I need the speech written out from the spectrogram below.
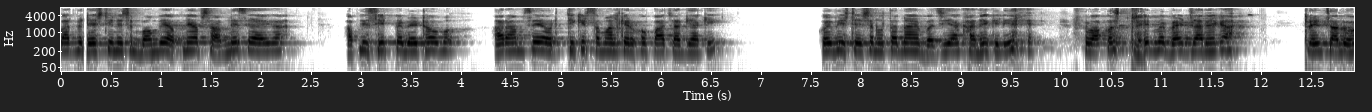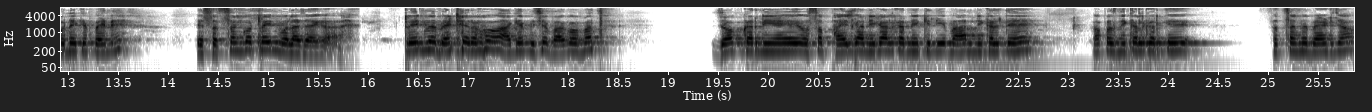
बाद में डेस्टिनेशन बॉम्बे अपने आप सामने से आएगा। अपनी सीट पे बैठो, आराम से, और टिकट संभाल के रखो पाँच आज्ञा की। कोई भी स्टेशन उतरना है भजिया खाने के लिए, वापस ट्रेन में बैठ जाने का। ट्रेन चालू होने के पहले, ये सत्संग को ट्रेन बोला जाएगा। ट्रेन में बैठे रहो आगे पीछे भागो मत। जॉब करनी है वो सब फ़ाइल का निकाल करने के लिए बाहर निकलते हैं। वापस निकल करके सत्संग में बैठ जाओ।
